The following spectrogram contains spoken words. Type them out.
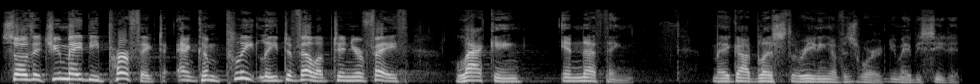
so that you may be perfect and completely developed in your faith, lacking in nothing. May God bless the reading of His Word. You may be seated.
